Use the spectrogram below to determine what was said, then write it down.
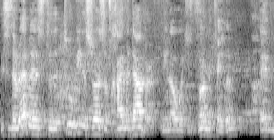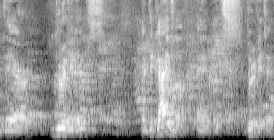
This is a remes to the two mitzvahs of Chaim Adaber, you know, which is Vermitalim and their derivatives, and the Gaiva and its derivative.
